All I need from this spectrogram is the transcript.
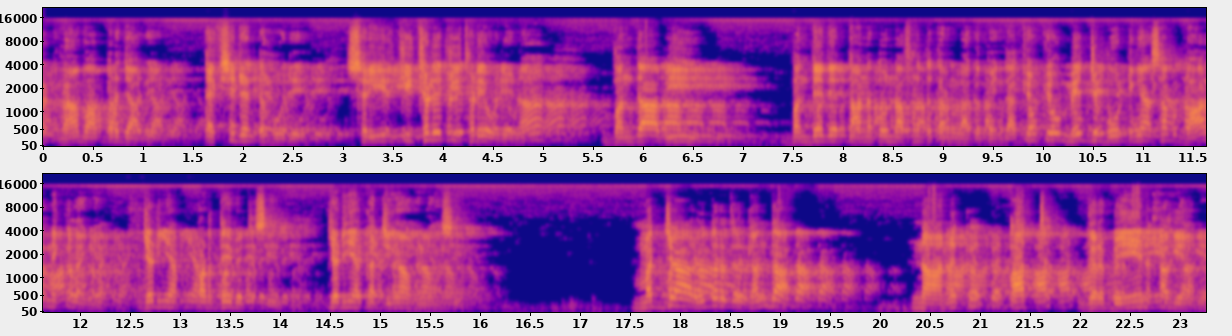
ਘਟਨਾ ਵਾਪਰ ਜਾਵੇ, ਐਕਸੀਡੈਂਟ ਹੋ ਜੇ, ਸਰੀਰ ਚੀਥੜੇ ਚੀਥੜੇ ਹੋ ਜੇ ਨਾ, ਬੰਦਾ ਵੀ ਬੰਦੇ ਦੇ ਤਨ ਤੋਂ ਨਫ਼ਰਤ ਕਰਨ ਲੱਗ ਪੈਂਦਾ, ਕਿਉਂਕਿ ਉਹ ਮਿੱਝ ਬੋਟੀਆਂ ਸਭ ਬਾਹਰ ਨਿਕਲ ਆਈਆਂ, ਜਿਹੜੀਆਂ ਪਰਦੇ ਵਿੱਚ ਸੀ, ਜਿਹੜੀਆਂ ਕੱਜੀਆਂ ਹੋਈਆਂ ਸੀ। ਮੱਝਾ ਰੁਦਰ ਦਰਗੰਧਾ ਨਾਨਕ ਅਥ ਗਰਬੇਨ ਅਗਿਆਨੀ।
